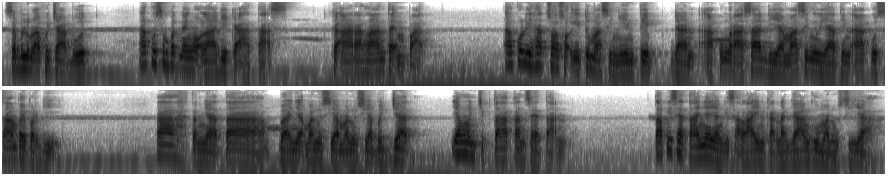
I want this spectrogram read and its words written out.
Sebelum aku cabut Aku sempat nengok lagi ke atas Ke arah lantai empat. Aku lihat sosok itu masih ngintip Dan aku ngerasa dia masih ngeliatin aku sampai pergi Ah, ternyata banyak manusia-manusia bejat yang menciptakan setan. Tapi setannya yang disalahin karena ganggu manusia.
